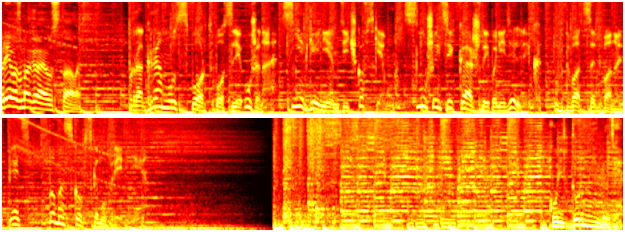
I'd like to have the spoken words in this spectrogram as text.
Превозмогая усталость. Программу «Спорт после ужина» с Евгением Дичковским слушайте каждый понедельник в 22.05 по московскому времени. Культурные люди.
